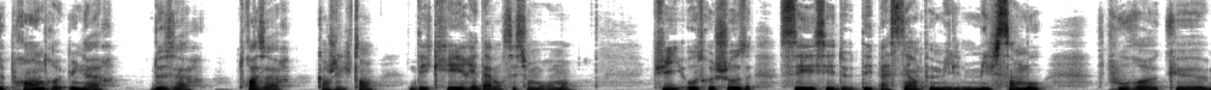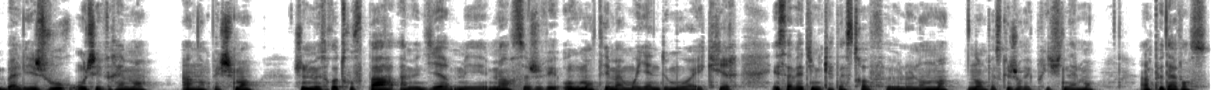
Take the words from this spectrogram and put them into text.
de prendre une heure, deux heures, trois heures, quand j'ai le temps, d'écrire et d'avancer sur mon roman. Puis, autre chose, c'est essayer de dépasser un peu 1100 mots pour euh, que bah, les jours où j'ai vraiment un empêchement, je ne me retrouve pas à me dire mais mince, je vais augmenter ma moyenne de mots à écrire et ça va être une catastrophe euh, le lendemain. Non, parce que j'aurais pris finalement un peu d'avance.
